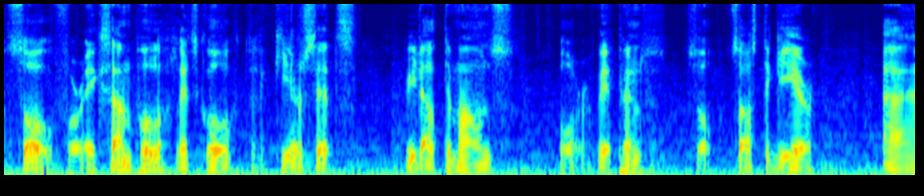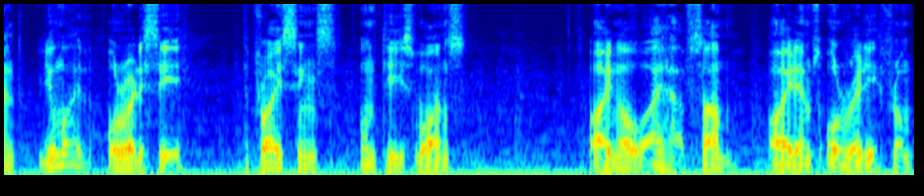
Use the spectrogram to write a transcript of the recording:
So, for example, let's go to the gear sets without the mounts or weapons, so just the gear. And you might already see the pricings on these ones. I know I have some items already from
